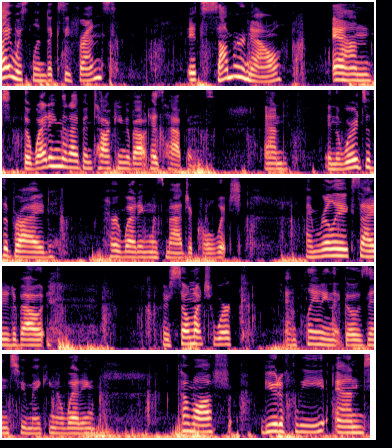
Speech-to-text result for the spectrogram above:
Hi, Whistling Dixie friends. It's summer now, and the wedding that I've been talking about has happened. And in the words of the bride, her wedding was magical, which I'm really excited about. There's so much work and planning that goes into making a wedding come off beautifully, and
